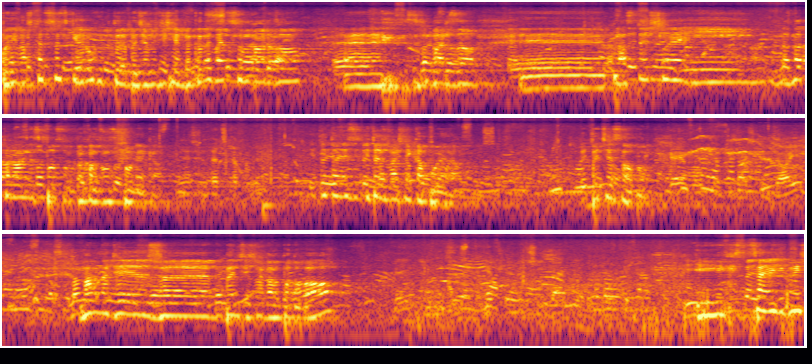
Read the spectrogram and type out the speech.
Ponieważ te wszystkie ruchy, które będziemy dzisiaj wykonywać są bardzo, e, są bardzo e, plastyczne i w naturalny sposób wychodzą z człowieka. I to jest, i to jest właśnie capoeira. Bycie sobą. Mam nadzieję, że będzie się Wam podobało. I chcielibyś,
